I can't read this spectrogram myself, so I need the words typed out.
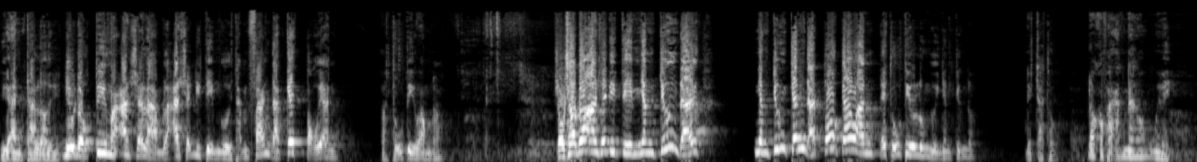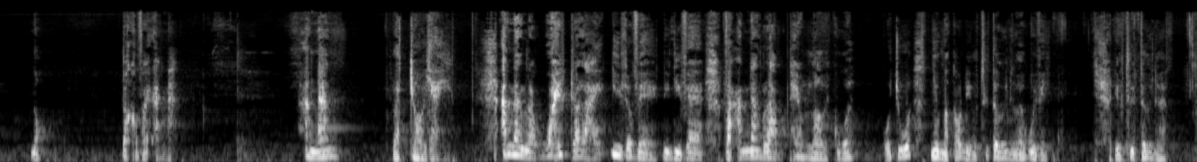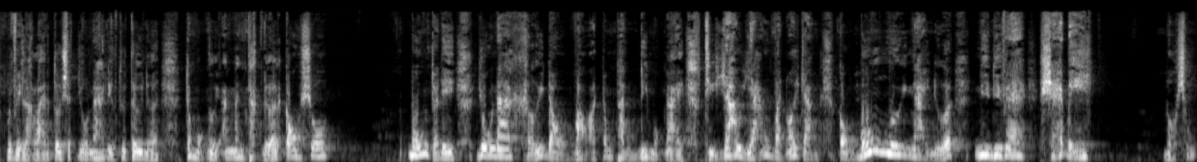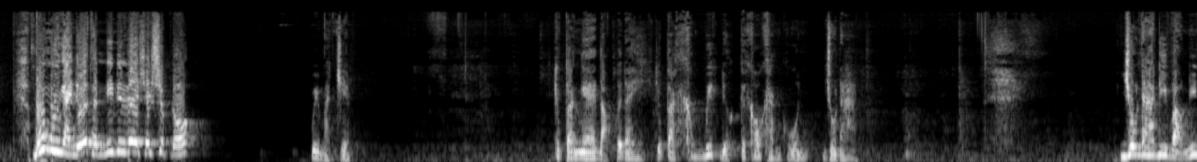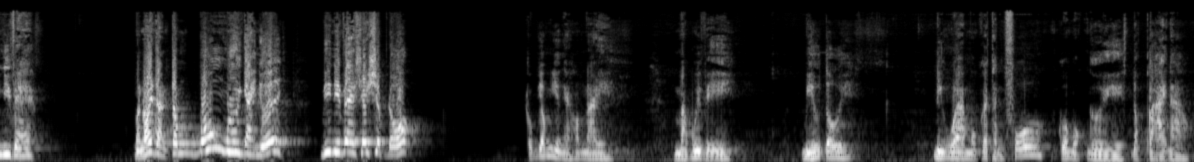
Người anh trả lời, Điều đầu tiên mà anh sẽ làm là anh sẽ đi tìm người thẩm phán đã kết tội anh Và thủ tiêu ông đó rồi sau đó anh sẽ đi tìm nhân chứng đã, Nhân chứng chính đã tố cáo anh Để thủ tiêu luôn người nhân chứng đó, Để trả thù. Đó có phải ăn năn không quý vị? No. Đó không phải ăn năn. Ăn năn là trồi dậy. Ăn năn là quay trở lại, Đi trở về đi đi về Và ăn năn làm theo lời của của Chúa. Nhưng mà có điều thứ tư nữa quý vị. Điều thứ tư nữa. Quý vị lật lại, tôi sách Jonah điều thứ tư nữa. Trong một người ăn năn thật nữa, câu số bốn trở đi Jonah khởi đầu vào ở trong thành đi một ngày, Thì rao giảng và nói rằng Còn 40 ngày nữa Nineveh sẽ bị đổ xuống. 40 ngày nữa thành Nineveh sẽ sụp đổ. Quý mặt chị em, Chúng ta nghe đọc tới đây, Chúng ta không biết được cái khó khăn của Jonah Jonah đi vào Nineveh mà nói rằng trong 40 ngày nữa Nineveh sẽ sụp đổ. Cũng giống như ngày hôm nay mà quý vị biểu tôi đi qua một cái thành phố của một người độc tài nào,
